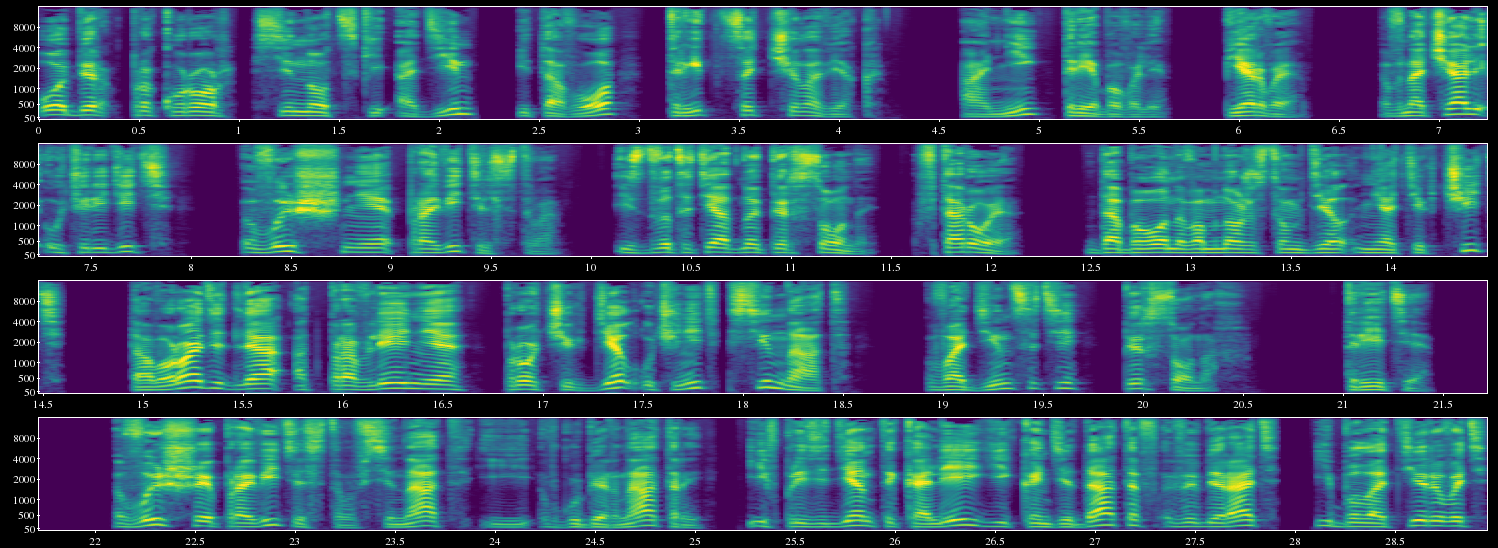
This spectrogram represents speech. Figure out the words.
обер-прокурор Синодский 1, итого 30 человек. Они требовали. Первое. Вначале учредить высшее правительство из 21 персоны. Второе. Дабы оного множеством дел не отягчить, того ради для отправления прочих дел учинить Сенат в 11 персонах. Третье. Высшее правительство в Сенат и в губернаторы и в президенты коллегии кандидатов выбирать и баллотировать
